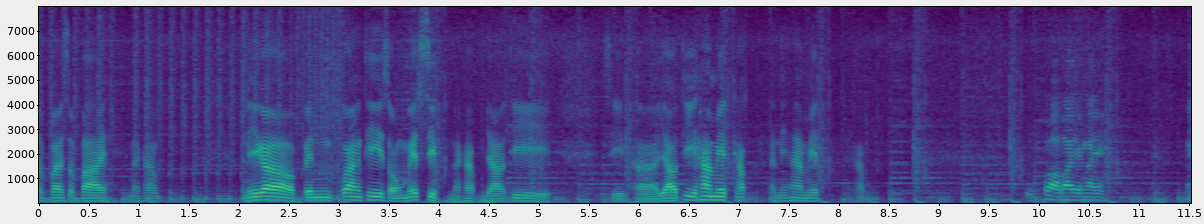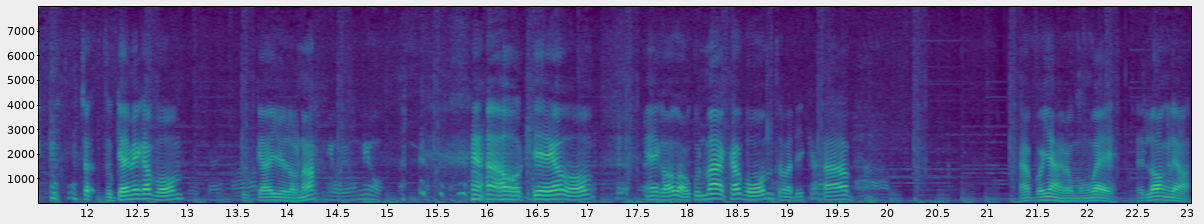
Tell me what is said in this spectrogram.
สบายสบายๆนะครับอันนี้ก็เป็นกว้างที่2เมตร10นะครับยาวที่สี่อ่ายาวที่ 5 เมตรครับอันนี้ 5 เมตร นะครับคุณพ่อว่ายังไงชถูกใจไหมครับผมพอใจครับถูกใจอยู่หรอกเนาะนิ้วนิ้วโอเคครับผมงั้นขอขอบคุณมากครับผม สวัสดีครับ ครับครับว่าอย่างเรามองไว้ได้ล่องเลยเหรอ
